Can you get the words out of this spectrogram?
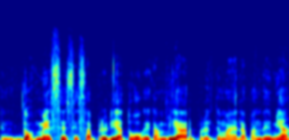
En dos meses esa prioridad tuvo que cambiar por el tema de la pandemia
